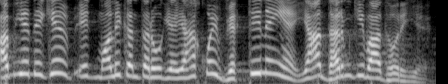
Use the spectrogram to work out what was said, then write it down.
अब ये देखिए, एक मौलिक अंतर हो गया। यहाँ कोई व्यक्ति नहीं है, यहाँ धर्म की बात हो रही है।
